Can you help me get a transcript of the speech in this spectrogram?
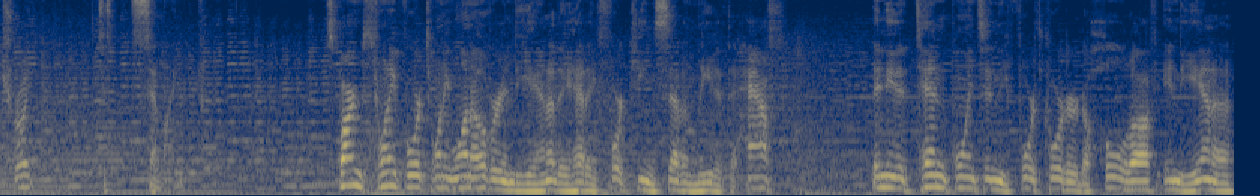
Detroit. Just semi-neutral. Spartans 24 21 over Indiana. They had a 14 7 lead at the half. They needed 10 points in the fourth quarter to hold off Indiana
